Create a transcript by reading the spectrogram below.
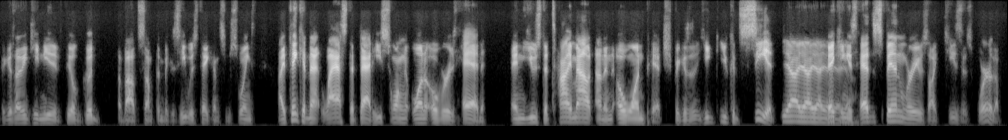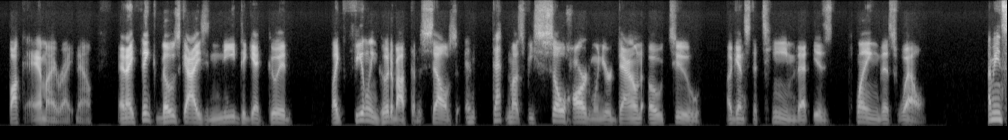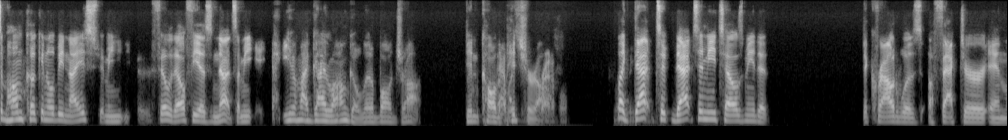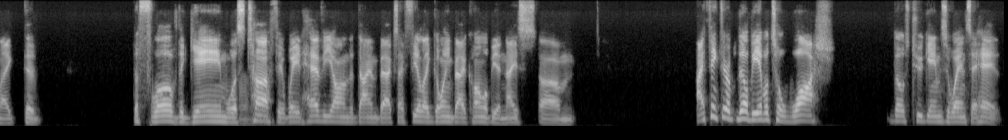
because I think he needed to feel good about something because he was taking some swings. I think in that last at bat, he swung at one over his head and used a timeout on an 0-1 pitch because he you could see it Yeah, yeah, yeah, yeah. making yeah, his head spin where he was like, Jesus, where the fuck am I right now? And I think those guys need to get good, like feeling good about themselves. And that must be so hard when you're down 0-2 against a team that is playing this well. I mean, some home cooking will be nice. I mean, Philadelphia is nuts. I mean, even my guy Longo let a ball drop, didn't call the That was pitcher off. incredible. Like that to that to me tells me that the crowd was a factor and like the the flow of the game was Mhm. tough. It weighed heavy on the Diamondbacks. I feel like going back home will be a nice. um I think they'll they'll be able to wash those two games away and say, "Hey,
